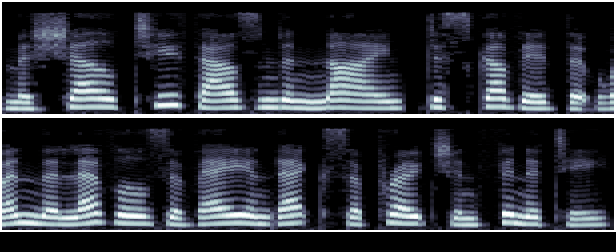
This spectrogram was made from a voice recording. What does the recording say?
Michell 2009 discovered that when the levels of A and X approach infinity,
